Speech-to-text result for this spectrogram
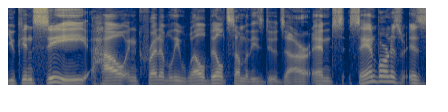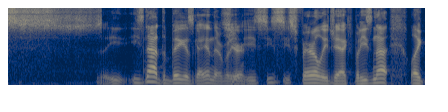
you can see how incredibly well built some of these dudes are, and S- Sanborn is is he- he's not the biggest guy in there, but Sure. he's, he's he's fairly jacked, but he's not like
